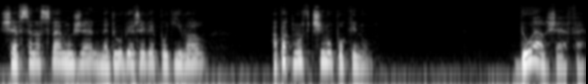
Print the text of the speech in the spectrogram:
Šéf se na své muže nedůvěřivě podíval a pak mluvčímu pokynul. Duel, šéfe.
